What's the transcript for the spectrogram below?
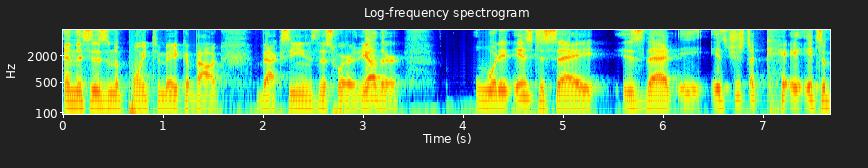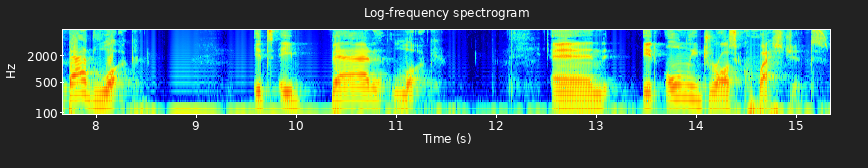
And this isn't a point to make about vaccines this way or the other. What it is to say is that it's just a it's a bad look it's a bad look. And it only draws questions.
